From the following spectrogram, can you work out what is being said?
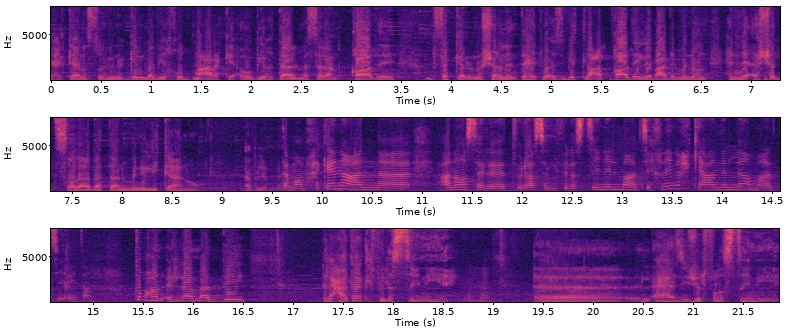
يعني الكيان الصهيوني كل ما بيخوض معركة أو بيغتال مثلا قادة بفكر أنه الشغلة انتهت. وإذا بيطلع القادة اللي بعد منهم هن أشد صلابة من اللي كانوا قبل منه. تمام. حكينا عن عناصر التراث الفلسطيني المادي. خلينا نحكي عن اللامادي أيضا. طبعا اللامادي العادات الفلسطينية آه الأهازيج الفلسطينية،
